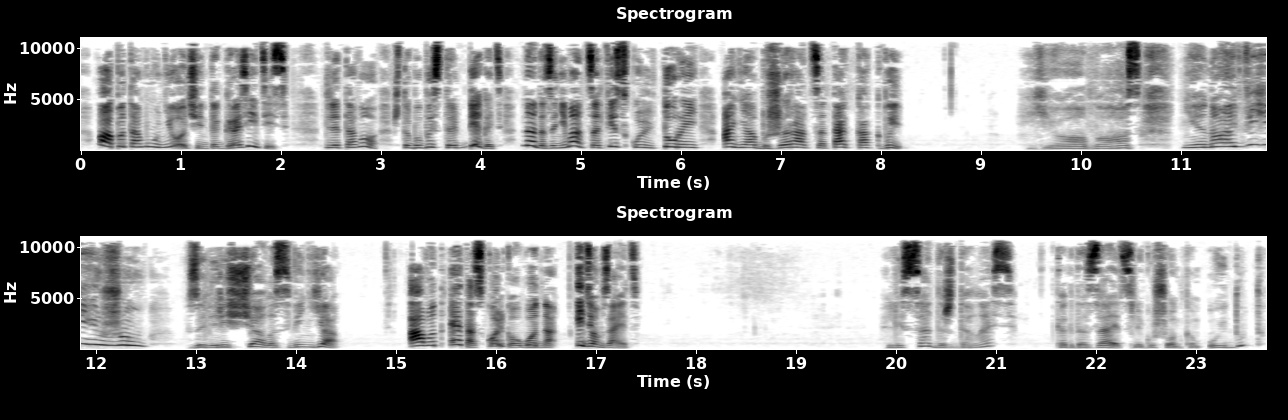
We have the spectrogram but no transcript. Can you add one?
— А потому не очень-то грозитесь. Для того, чтобы быстро бегать, надо заниматься физкультурой, а не обжираться так, как вы. — Я вас ненавижу! — заверещала свинья. А вот это сколько угодно. Идем, заяц. Лиса дождалась, когда заяц с лягушонком уйдут,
